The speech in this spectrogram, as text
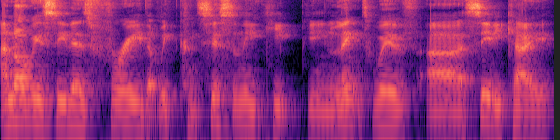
And obviously, there's three that we consistently keep being linked with. Uh, CDK,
